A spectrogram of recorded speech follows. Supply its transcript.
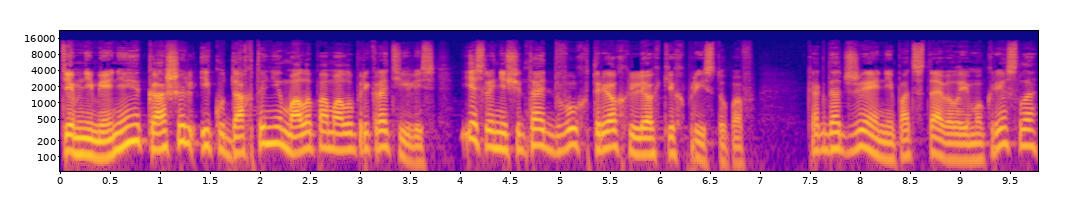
Тем не менее, кашель и кудахтанье мало-помалу прекратились, если не считать двух-трех легких приступов. Когда Дженни подставила ему кресло,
